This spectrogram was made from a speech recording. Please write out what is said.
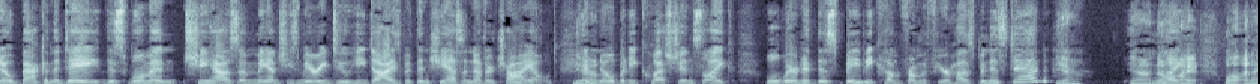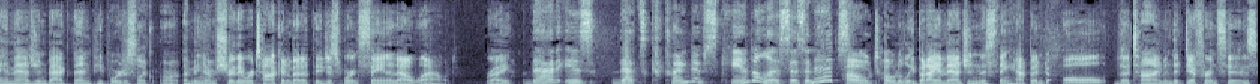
know, back in the day, this woman, she has a man she's married to, he dies, but then she has another child. Yeah. And nobody questions, like, well, where did this baby come from if your husband is dead? Yeah. Yeah, no, Like- I well, and I imagine back then people were just like, oh, I mean, I'm sure they were talking about it, they just weren't saying it out loud, right? That is, that's kind of scandalous, isn't it? Oh, totally. But I imagine this thing happened all the time. And the difference is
